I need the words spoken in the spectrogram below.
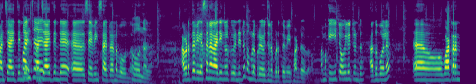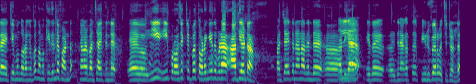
പഞ്ചായത്തിന്റെ പഞ്ചായ- പഞ്ചായത്തിന്റെ സേവിങ്സ് ആയിട്ടാണ് പോകുന്നത്? പോകുന്നത്. അവിടുത്തെ വികസന കാര്യങ്ങൾക്ക് വേണ്ടിയിട്ട് നമ്മൾ പ്രയോജനപ്പെടുത്തും ഈ ഫണ്ടുകൾ. നമുക്ക് ഈ ടോയ്ലറ്റ് ഉണ്ട് അതുപോലെ വാട്ടറിന്റെ എ ടി എമ്മും തുടങ്ങിയപ്പോൾ നമുക്ക് ഇതിന്റെ ഫണ്ട് ഞങ്ങളുടെ പഞ്ചായത്തിന്റെ ഈ ഈ പ്രോജക്റ്റ് ഇപ്പോൾ തുടങ്ങിയത് ഇവിടെ ആദ്യമായിട്ടാണ്. പഞ്ചായത്തിനാണ് അതിന്റെ അധികാരം. ഇത് ഇതിനകത്ത് പ്യൂരിഫയർ വെച്ചിട്ടുണ്ട്.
